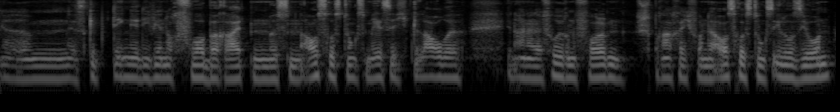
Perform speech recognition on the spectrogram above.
ähm, es gibt Dinge, die wir noch vorbereiten müssen, ausrüstungsmäßig. Ich glaube, in einer der früheren Folgen sprach ich von der Ausrüstungsillusion.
